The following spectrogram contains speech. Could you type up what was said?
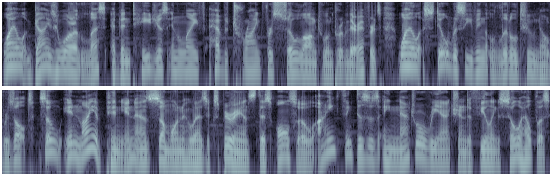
while guys who are less advantageous in life have tried for so long to improve their efforts while still receiving little to no result. So, in my opinion, as someone who has experienced this also, I think this is a natural reaction to feeling so helpless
